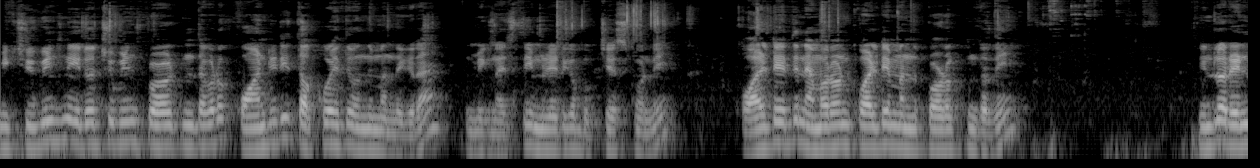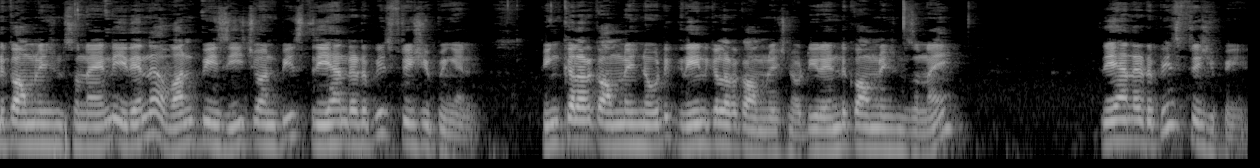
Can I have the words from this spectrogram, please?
మీకు చూపించిన ఈరోజు చూపించిన ప్రోడక్ట్ అంతా కూడా క్వాంటిటీ తక్కువ అయితే ఉంది మన దగ్గర. మీకు నచ్చితే ఇమీడియట్గా బుక్ చేసుకోండి. క్వాలిటీ అయితే నెంబర్ వన్ క్వాలిటీ మన ప్రోడక్ట్ ఉంటుంది. దీంట్లో రెండు కాంబినేషన్స్ ఉన్నాయండి. ఇదైనా one piece each one piece three hundred rupees free shipping అండి. పింక్ కలర్ కాంబినేషన్ ఒకటి గ్రీన్ కలర్ కాంబినేషన్ ఒకటి. ఈ రెండు కాంబినేషన్స్ ఉన్నాయి. Three hundred rupees free shipping.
